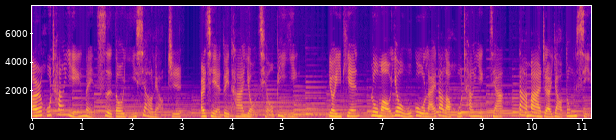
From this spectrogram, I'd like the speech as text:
而胡昌颖每次都一笑了之，而且对他有求必应。有一天，陆某又无故来到了胡昌颖家，大骂着要东西。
